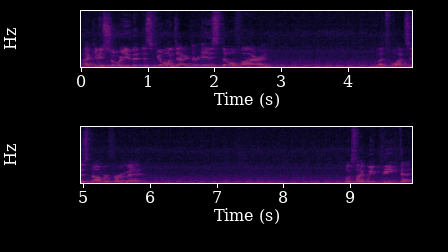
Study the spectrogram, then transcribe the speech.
I can assure you that this fuel injector is still firing. Let's watch this number for a minute. Looks like we peaked at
